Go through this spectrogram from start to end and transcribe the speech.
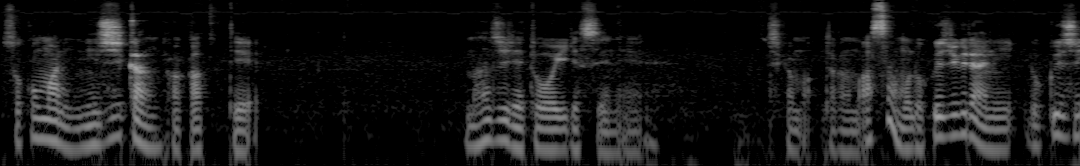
そこまで2時間かかって、マジで遠いですよね。しかも、だから朝も6時ぐらいに、6時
